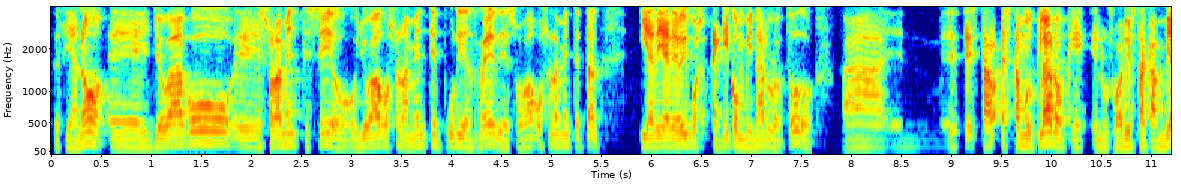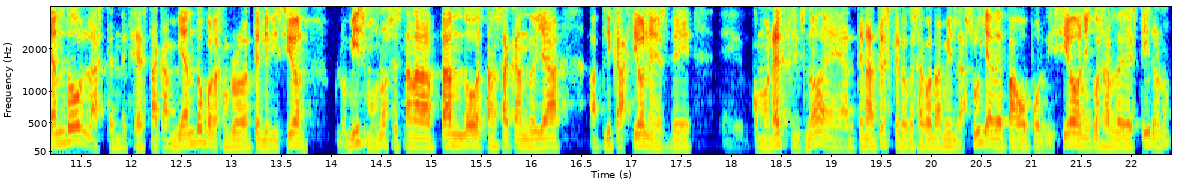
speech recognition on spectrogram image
decía, no, eh, yo hago eh, solamente SEO o yo hago solamente puli en redes o hago solamente tal. Y a día de hoy, pues hay que combinarlo todo. Ah, está, está, muy claro que el usuario está cambiando, las tendencias están cambiando. Por ejemplo, la televisión, lo mismo, ¿no? Se están adaptando, están sacando ya aplicaciones de como Netflix, ¿no? Eh, Antena 3 creo que sacó también la suya de pago por visión y cosas del estilo, ¿no?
